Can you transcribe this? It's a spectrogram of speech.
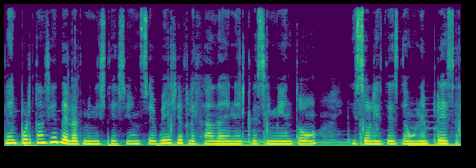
La importancia de la administración se ve reflejada en el crecimiento y solidez de una empresa,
